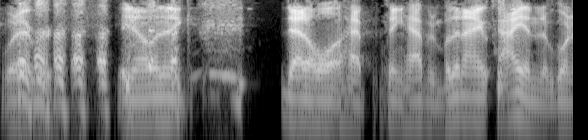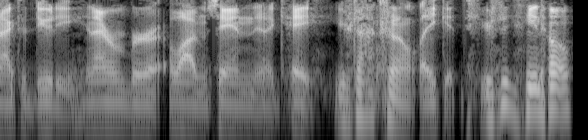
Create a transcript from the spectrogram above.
whatever you know, and like that whole hap- thing happened. But then I, I ended up going active duty, and I remember a lot of them saying like, "Hey, you're not gonna like it, dude." you know,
